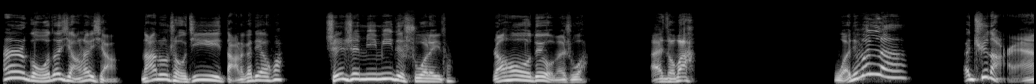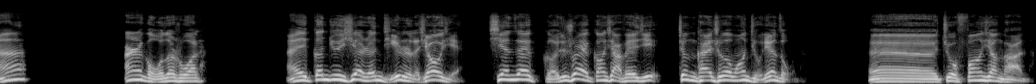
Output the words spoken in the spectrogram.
二狗子想了想，拿出手机打了个电话，神神秘秘的说了一通，然后对我们说。哎，走吧。我就问了，哎，去哪儿啊？二狗子说了，哎，根据线人提示的消息，现在葛志帅刚下飞机，正开车往酒店走呢。呃，就方向看呢，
